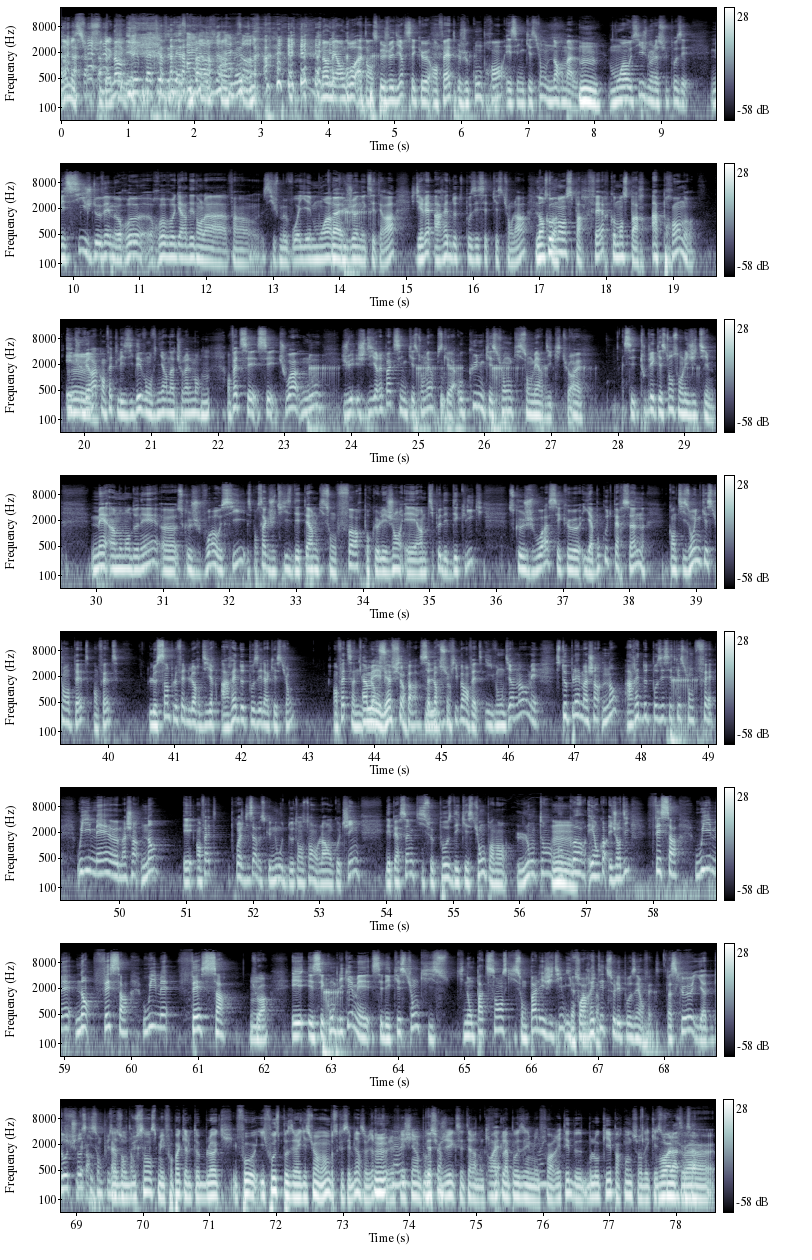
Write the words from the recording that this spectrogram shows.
Non, mais je suis d'accord. Non, Il est placé, Alors, non, mais en gros, attends. Ce que je veux dire, c'est que en fait, je comprends et c'est une question normale. Mm. Moi aussi, je me la suis posée. Mais si je devais me re- re-regarder dans la. Enfin, si je me voyais moi Ouais. plus jeune, etc., je dirais arrête de te poser cette question-là. Lance-toi. Commence par faire, commence par apprendre. Et tu Mm. verras qu'en fait, les idées vont venir naturellement. Mm. En fait, c'est, tu vois, nous, je, je dirais pas que c'est une question de merde, parce qu'il n'y a aucune question qui sont merdiques, tu vois. Ouais. C'est, toutes les questions sont légitimes. Mais à un moment donné, euh, ce que je vois aussi, c'est pour ça que j'utilise des termes qui sont forts pour que les gens aient un petit peu des déclics. Ce que je vois, c'est qu'il y a beaucoup de personnes, quand ils ont une question en tête, en fait, le simple fait de leur dire arrête de te poser la question, en fait, ça ne Ah, leur suffit sûr. pas. Ça ne leur sûr. suffit pas, en fait. Ils vont dire non, mais s'il te plaît, machin, non, arrête de te poser cette question, fais. Oui, mais euh, machin, non. Et en fait, Pourquoi je dis ça? Parce que nous, de temps en temps, là en coaching, des personnes qui se posent des questions pendant longtemps, Mm. encore et encore. Et je leur dis, fais ça. Oui, mais non, fais ça. Oui, mais fais ça. Tu Mm. vois? Et, et c'est compliqué, mais c'est des questions qui, qui n'ont pas de sens, qui sont pas légitimes. Il Bien faut sûr, arrêter de se les poser en fait. Parce qu'il y a d'autres choses qui sont plus Elles ont importantes. du sens, mais il faut pas qu'elles te bloquent. Il faut, il faut se poser la question à un moment parce que c'est bien, ça veut dire qu'il Mm. faut Bah oui. réfléchir un peu Bien au sûr. sujet, etc. Donc il Ouais. faut te la poser, mais il Oui. faut arrêter de bloquer par contre sur des questions Voilà, tu c'est vois, ça.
